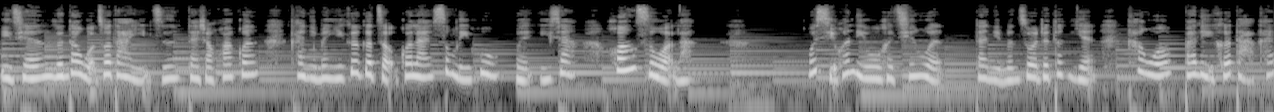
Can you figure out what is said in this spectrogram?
以前轮到我坐大椅子，戴上花冠，看你们一个个走过来送礼物，吻一下，慌死我了。我喜欢礼物和亲吻，但你们坐着瞪眼看我把礼盒打开，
